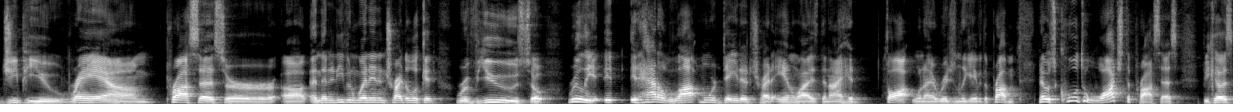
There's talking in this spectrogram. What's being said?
GPU, RAM, processor, uh, and then it even went in and tried to look at reviews. So really, it, it had a lot more data to try to analyze than I had thought when I originally gave it the problem. Now, it was cool to watch the process because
